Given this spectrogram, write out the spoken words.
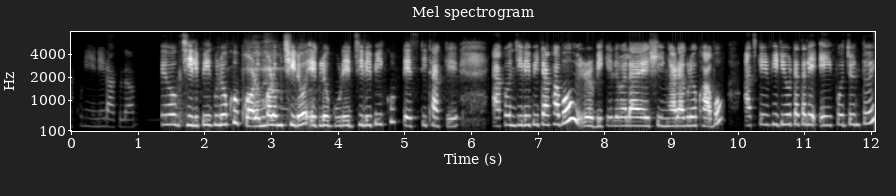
এখনই এনে রাখলাম। হোক জিলিপিগুলো খুব গরম গরম ছিল। এগুলো গুড়ের জিলিপি খুব টেস্টি থাকে। এখন জিলিপিটা খাব, বিকেলবেলায় সিঙ্গারাগুলো খাব। আজকের ভিডিওটা তাহলে এই পর্যন্তই।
